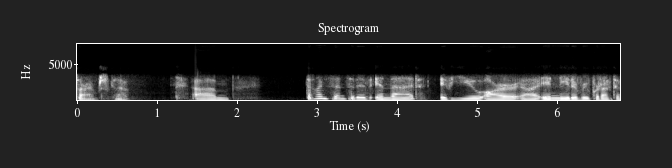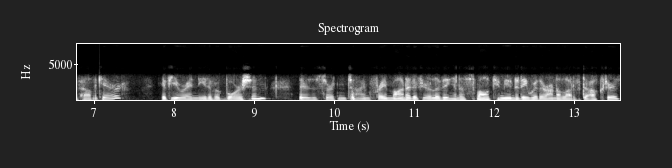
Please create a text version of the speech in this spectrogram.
sorry, I'm just going to. Um, time sensitive in that if you are uh, in need of reproductive health care, if you are in need of abortion, there's a certain time frame on it. If you're living in a small community where there aren't a lot of doctors,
